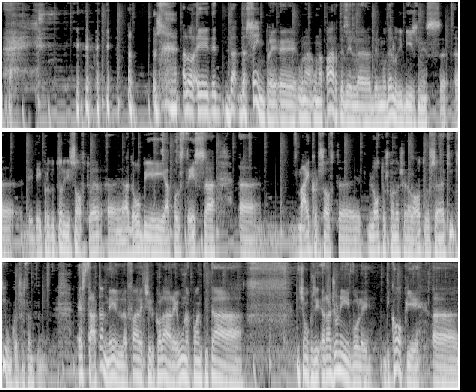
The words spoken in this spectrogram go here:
allora, eh, da, da, sempre eh, una, una, parte del, del, modello di business eh, dei, dei, produttori di software, eh, Adobe, Apple stessa, eh, Microsoft, eh, Lotus quando c'era Lotus, eh, chi, chiunque sostanzialmente, è stata nel fare circolare una quantità, diciamo così, ragionevole di copie eh,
